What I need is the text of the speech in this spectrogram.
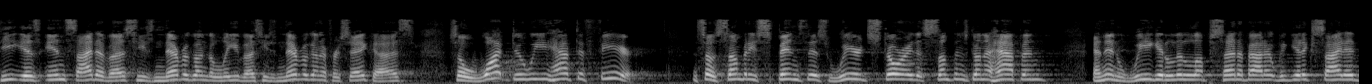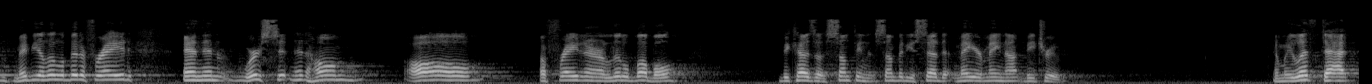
He is inside of us. He's never going to leave us. He's never going to forsake us. So what do we have to fear? And so somebody spins this weird story that something's going to happen, and then we get a little upset about it. We get excited, maybe a little bit afraid, and then we're sitting at home all afraid in our little bubble because of something that somebody said that may or may not be true. And we let that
